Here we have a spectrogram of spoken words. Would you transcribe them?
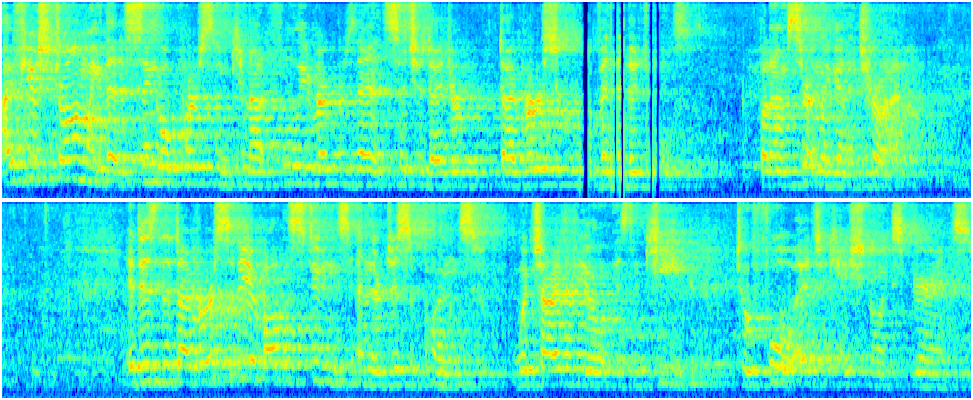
I feel strongly that a single person cannot fully represent such a diverse group of individuals, but I'm certainly going to try. It is the diversity of all the students and their disciplines which I feel is the key to a full educational experience.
